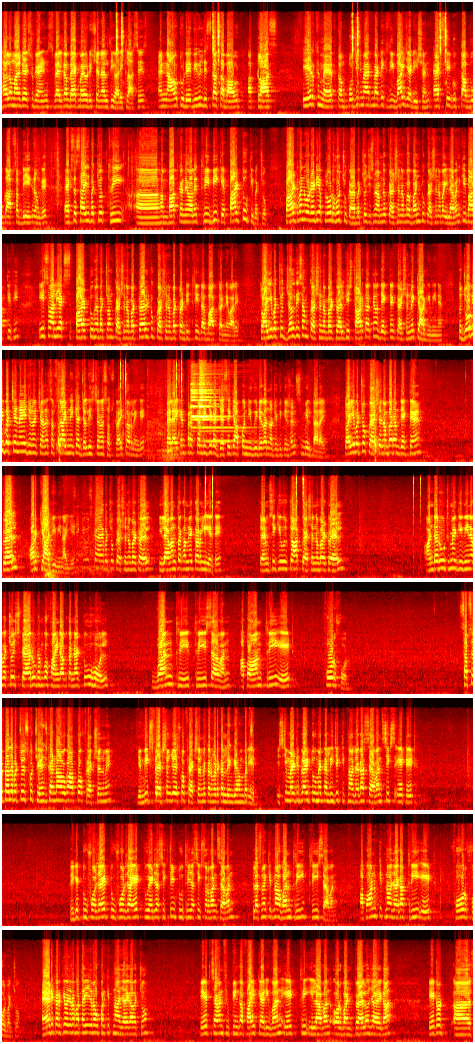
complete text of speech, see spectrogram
Hello my dear students, welcome back my original theory classes. And now today we will discuss about a class 8th math composite mathematics revise edition S K Gupta book आप सब देख रहे होंगे। Exercise बच्चों three हम बात करने वाले थ्री बी के पार्ट टू की बच्चों। पार्ट वन ऑलरेडी अपलोड हो चुका है बच्चों जिसमें हमने question number one to question number eleven की बात की थी। इस वाली पार्ट टू में बच्चों हम question number twelve to question number twenty तक बात करने वाले। तो आइए बच्चों, जल्दी से हम क्वेश्चन नंबर ट्वेल्व की स्टार्ट करते हैं और देखते हैं क्वेश्चन में क्या गिवीन है। तो जो भी बच्चे नए जिन्होंने चैनल सब्सक्राइब नहीं किया, जल्दी से चैनल सब्सक्राइब कर लेंगे। बेल आइकन प्रेस कर लीजिएगा, जैसे कि आपको न्यू वीडियो का नोटिफिकेशन मिलता रहे। तो आइए बच्चों क्वेश्चन नंबर हम देखते हैं। ट्वेल्व और क्या गिवीन आइए। क्या है बच्चों क्वेश्चन नंबर ट्वेल्व इलेवन तक हमने कर लिए थे। तो एमसीक्यूज का question number twelve under root में गिवीन है बच्चों स्क्वायर रूट हमको फाइंड आउट करना है। Two whole one three three seven upon three eight four four. सबसे पहले बच्चों इसको चेंज करना होगा आपको फ्रैक्शन में। ये मिक्स फ्रैक्शन जो है इसको फ्रैक्शन में कन्वर्ट कर लेंगे हम बच्चे। इसकी मल्टीप्लाई टू में कर लीजिए कितना हो जाएगा? सेवन सिक्स एट एट ठीक है टू फोर जा एट टू फोर जा एट टू एट जा सिक्सटीन टू थ्री जा सिक्स और वन सेवन प्लस में कितना? One three three seven upon कितना हो जाएगा? थ्री एट फोर फोर बच्चों। ऐड करके जरा बताइए जरा ऊपर कितना आ जाएगा बच्चों? एट सेवन फिफ्टीन का five carry one eight three eleven और वन ट्वेल्व हो जाएगा। एट और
